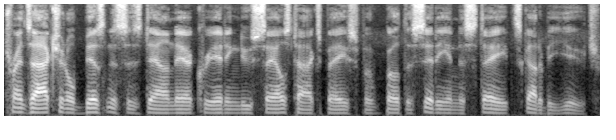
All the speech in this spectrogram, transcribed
transactional businesses down there creating new sales tax base for both the city and the state. It's got to be huge.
